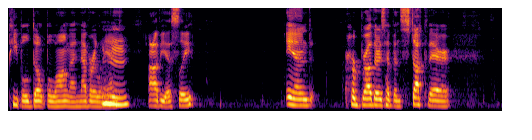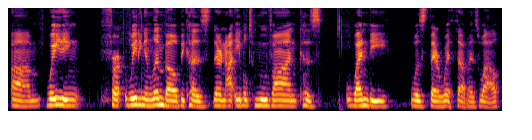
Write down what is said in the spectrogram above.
people don't belong on neverland mm-hmm. obviously. And her brothers have been stuck there, um, waiting for waiting in limbo because they're not able to move on because Wendy was there with them as well.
